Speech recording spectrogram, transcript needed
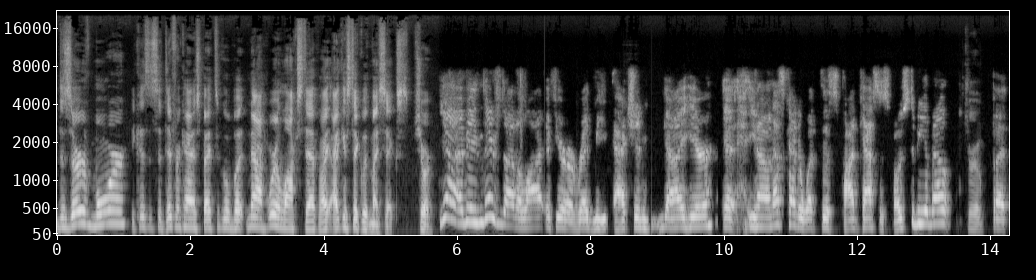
deserve more because it's a different kind of spectacle. But nah, we're in lockstep. I, I can stick with my six. Sure. Yeah, I mean, there's not a lot if you're a red meat action guy here, Eh, you know, and that's kind of what this podcast is supposed to be about. True. But,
